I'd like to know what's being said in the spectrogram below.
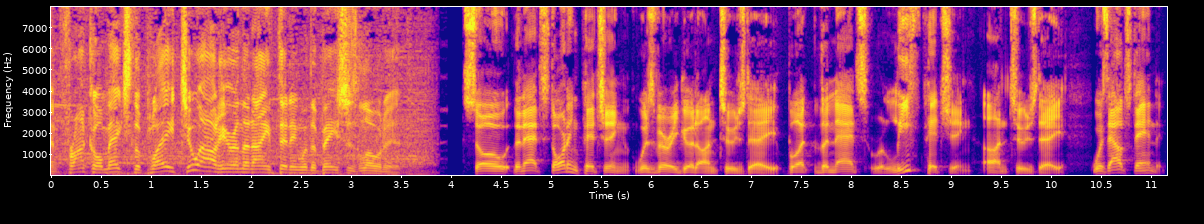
And Franco makes the play, two out here in the ninth inning with the bases loaded. So the Nats starting pitching was very good on Tuesday, but the Nats relief pitching on Tuesday was outstanding.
